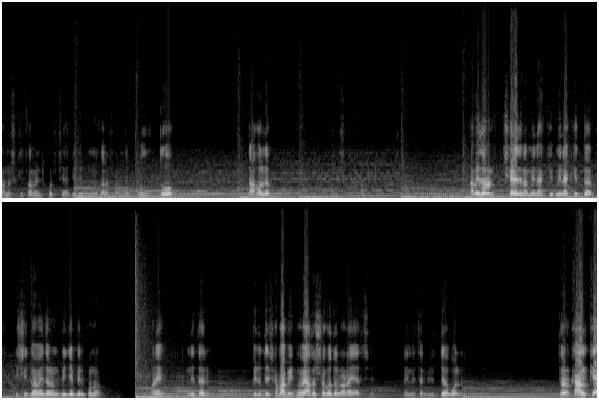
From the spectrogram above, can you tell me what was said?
মানুষ কি কমেন্ট করছে? আর যদি অন্য কারোর সম্বন্ধে বলতো, তাহলে মানুষ কি কমেন্ট করতো? আমি ধরুন ছেড়ে দিলাম। মীনাক্ষী মীনাক্ষীর নিশ্চিতভাবে ধরুন বিজেপির কোনো অনেক নেতার বিরুদ্ধে স্বাভাবিকভাবে আদর্শগত লড়াই আছে। এই নেতার বিরুদ্ধেও বলে। ধরুন কালকে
